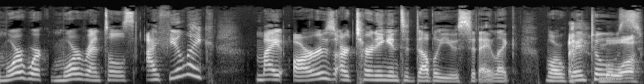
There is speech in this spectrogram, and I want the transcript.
more work, more rentals. I feel like my R's are turning into W's today, like more windows,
